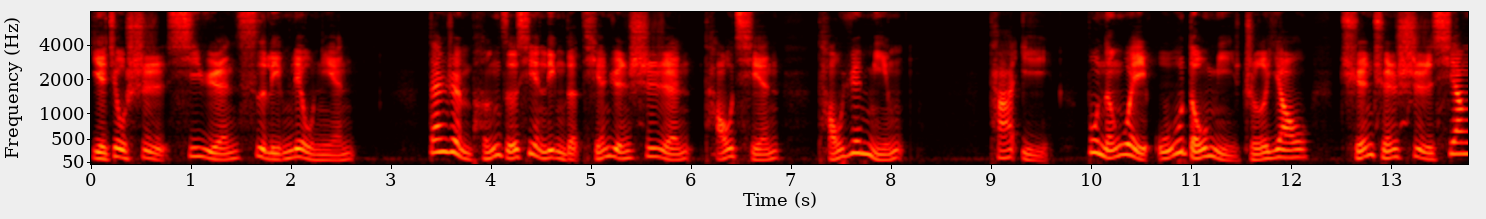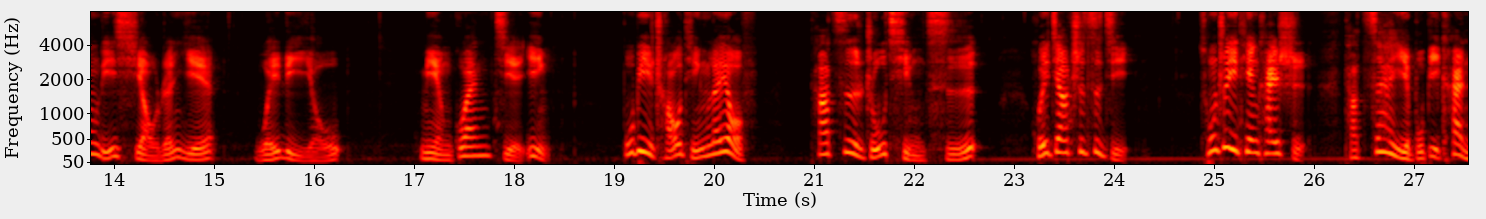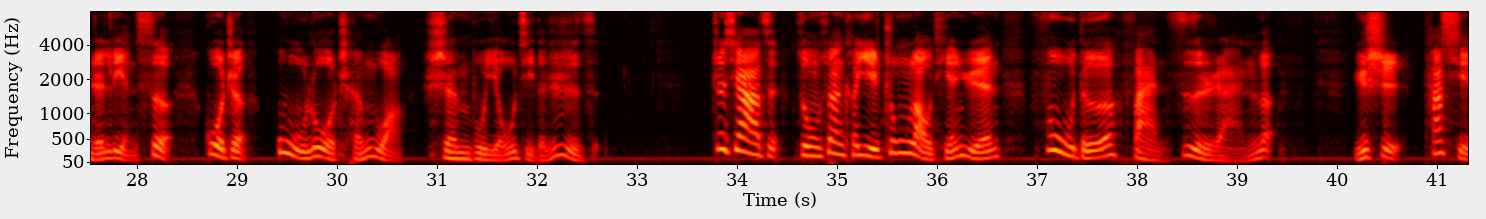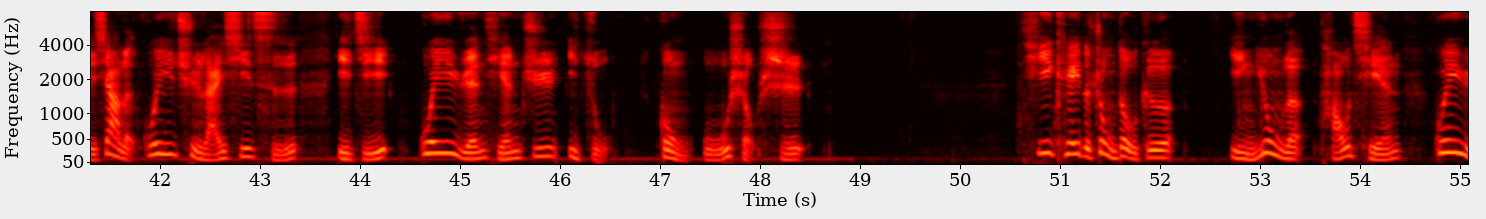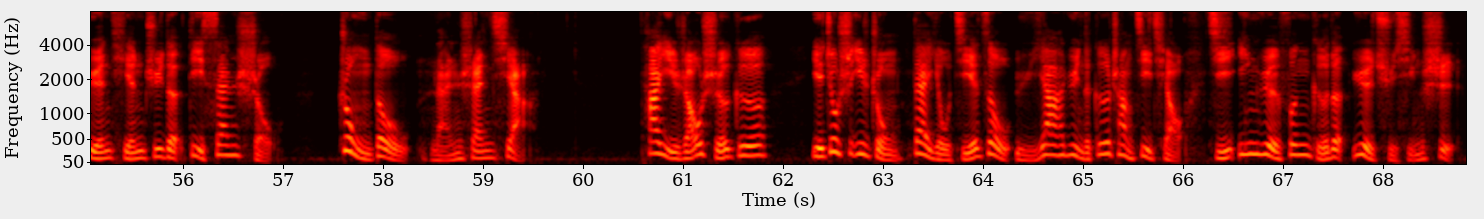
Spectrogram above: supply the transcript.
也就是西元四零六年，担任彭泽县令的田园诗人陶潜陶渊明，他以不能为五斗米折腰，全权是乡里小人也为理由，免官解印，不必朝廷 lay off，他自主请辞，回家吃自己。从这一天开始。他再也不必看人脸色，过着物落尘网、身不由己的日子。这下子总算可以终老田园，复得返自然了。于是他写下了《归去来兮辞》以及《归园田居》一组，共五首诗。T.K. 的《种豆歌》引用了陶潜。归园田居的第三首《种豆南山下》，他以饶舌歌，也就是一种带有节奏与押韵的歌唱技巧及音乐风格的乐曲形式，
